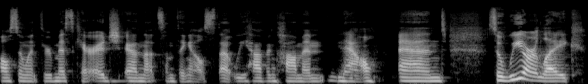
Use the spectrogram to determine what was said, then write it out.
also went through miscarriage, and that's something else that we have in common yeah. now. And so we are like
